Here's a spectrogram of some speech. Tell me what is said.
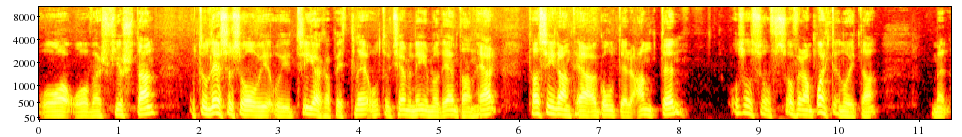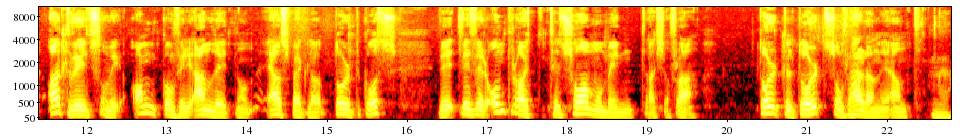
og, og vers 14. Og du leser så i, i 3 kapitlet, og du kommer ned mot enden her. her Da sier han til at god er anten, og så, så, så får han bare ikke Men alt vi som vi ankom for i anledning, er spekler dårlig gods, vi, vi vil omprøyt til så moment, altså fra dårlig til dårlig, som fra herren i ant. Ja.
